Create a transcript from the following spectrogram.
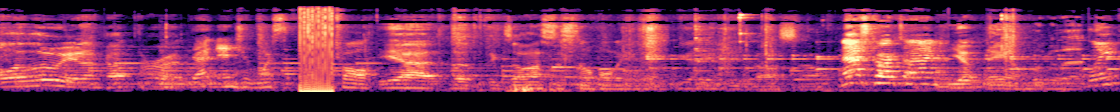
Hallelujah, got through it. That engine wants to fall. Yeah, the exhaust is still holding it in. You gotta get the exhaust out. NASCAR time. Yep, damn, look at that. Clean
